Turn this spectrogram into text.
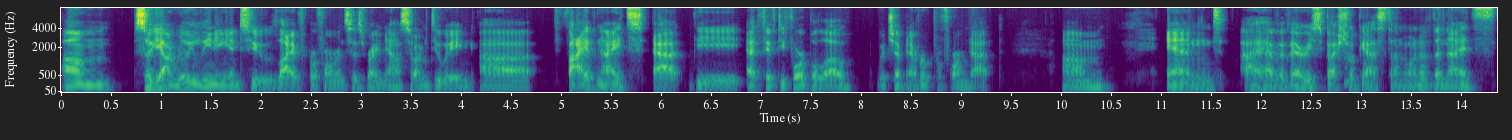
um, so yeah, I'm really leaning into live performances right now. So I'm doing uh, five nights at the at 54 Below, which I've never performed at. Um, and I have a very special Oh. guest on one of the nights,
